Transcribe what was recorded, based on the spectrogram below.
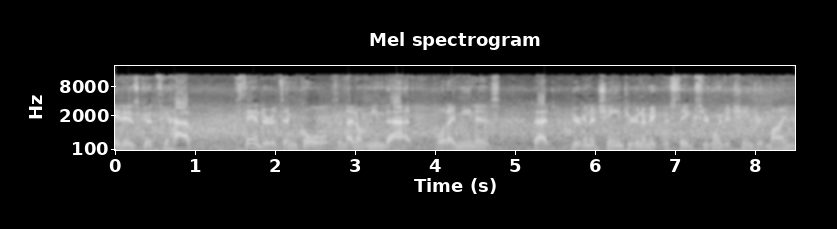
it is good to have standards and goals, and I don't mean that. What I mean is that you're going to change, you're going to make mistakes, you're going to change your mind,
